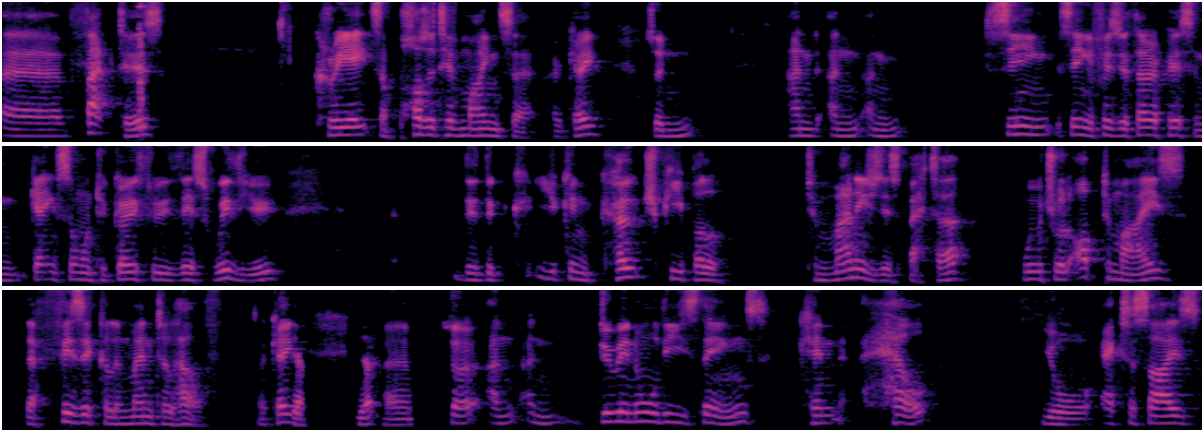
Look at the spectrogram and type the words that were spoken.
uh, factors creates a positive mindset. Okay, so and and and seeing seeing a physiotherapist and getting someone to go through this with you the, the you can coach people to manage this better which will optimize their physical and mental health okay Yep, yep. Um, so and and doing all these things can help your exercise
